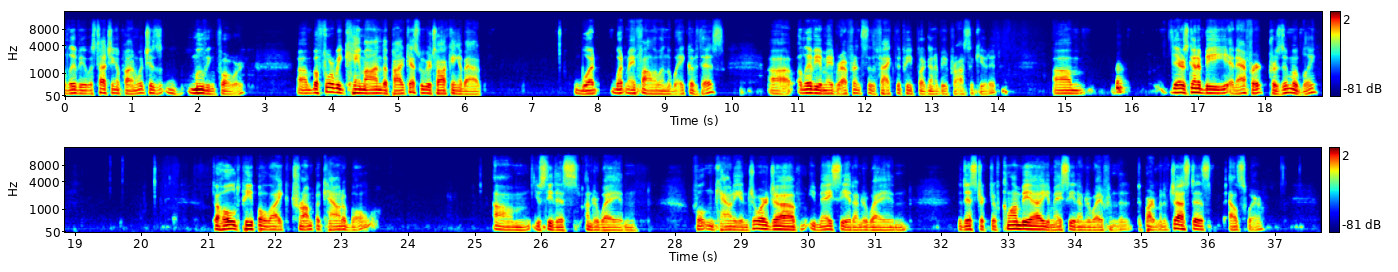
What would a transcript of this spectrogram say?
olivia was touching upon which is moving forward um, before we came on the podcast we were talking about what what may follow in the wake of this uh, Olivia made reference to the fact that people are going to be prosecuted. Um, there's going to be an effort, presumably, to hold people like Trump accountable. Um, you see this underway in Fulton County in Georgia. You may see it underway in the District of Columbia. You may see it underway from the Department of Justice, elsewhere.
